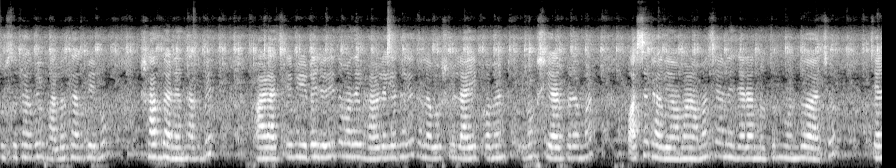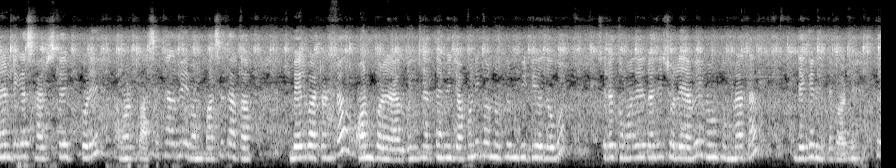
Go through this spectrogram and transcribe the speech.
সুস্থ থাকবে, ভালো থাকবে এবং সাবধানে থাকবে। আর আজকের ভিডিওটা যদি তোমাদের ভালো লেগে থাকে, তাহলে অবশ্যই লাইক কমেন্ট এবং শেয়ার করে আমার পাশে থাকবে। আমার আমার চ্যানেলে যারা নতুন বন্ধু আছো চ্যানেলটিকে সাবস্ক্রাইব করে আমার পাশে থাকবে এবং পাশে থাকা বেল বাটনটা অন করে রাখবে। যাতে আমি যখনই কোনো নতুন ভিডিও দেবো, সেটা তোমাদের কাছে চলে যাবে এবং তোমরা তা দেখে নিতে পারবে। তো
